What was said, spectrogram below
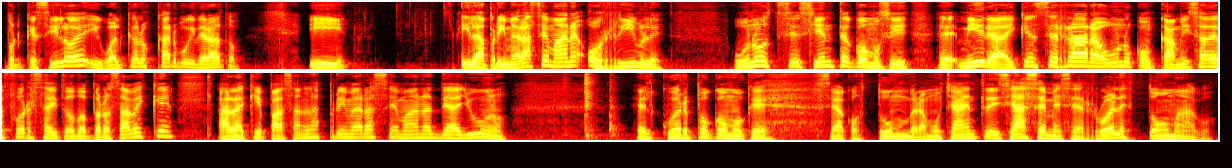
porque sí lo es, igual que los carbohidratos. Y, y la primera semana es horrible. Uno se siente como si, mira, hay que encerrar a uno con camisa de fuerza y todo, pero ¿sabes qué? A la que pasan las primeras semanas de ayuno, el cuerpo como que se acostumbra. Mucha gente dice, ah, se me cerró el estómago.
